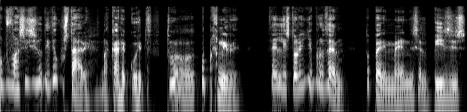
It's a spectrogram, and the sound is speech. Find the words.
αποφασίσεις ότι δεν γουστάρει να κάνει quit το, το παιχνίδι. Θέλει ιστορική προθέρμ. Το περιμένεις, ελπίζεις.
